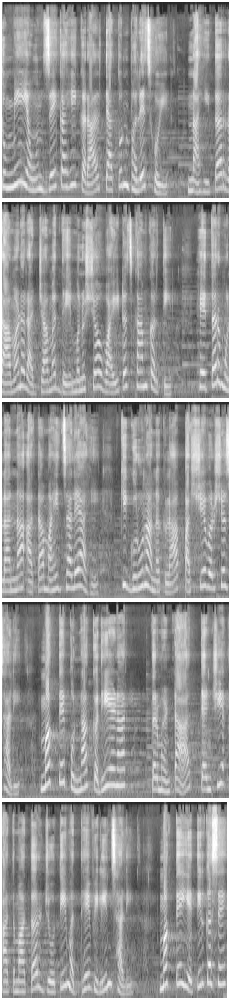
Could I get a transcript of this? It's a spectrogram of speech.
तुम्ही येऊन जे काही कराल त्यातून भलेच होईल. नाही तर रावण राज्यामध्ये मनुष्य वाईटच काम करतील. हे तर मुलांना आता माहीत झाले आहे की गुरु नानकला पाचशे वर्ष झाली. मग ते पुन्हा कधी येणार? तर म्हणतात त्यांची आत्मा तर ज्योतीमध्ये विलीन झाली. मग ते येतील कसे?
